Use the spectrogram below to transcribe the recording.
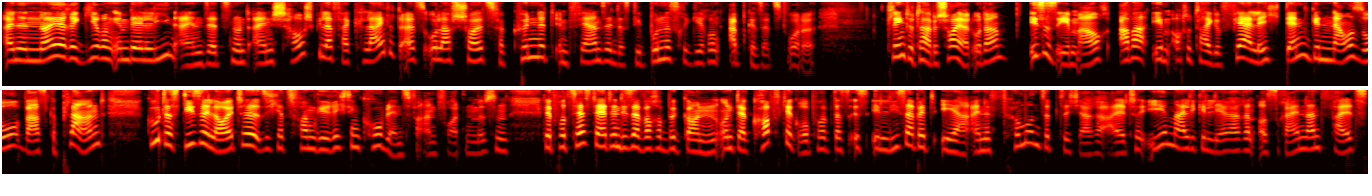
Eine neue Regierung in Berlin einsetzen und einen Schauspieler verkleidet als Olaf Scholz verkündet im Fernsehen, dass die Bundesregierung abgesetzt wurde. Klingt total bescheuert, oder? Ist es eben auch, aber eben auch total gefährlich, denn genau so war es geplant. Gut, dass diese Leute sich jetzt vom Gericht in Koblenz verantworten müssen. Der Prozess, der hat in dieser Woche begonnen und der Kopf der Gruppe, das ist Elisabeth Ehr, eine 75 Jahre alte ehemalige Lehrerin aus Rheinland-Pfalz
